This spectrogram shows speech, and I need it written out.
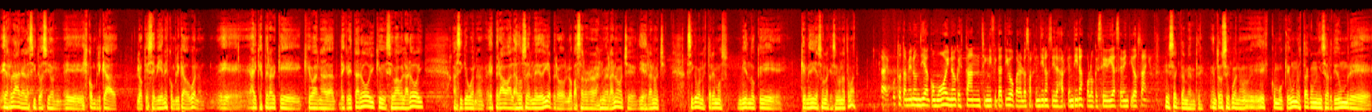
es rara la situación, eh, es complicado. Lo que se viene es complicado. Bueno, eh, hay que esperar que, que, van a decretar hoy, que se va a hablar hoy. Así que bueno, esperaba a las 12 del mediodía, pero lo pasaron a las 9 de la noche, 10 de la noche. Así que bueno, estaremos viendo qué, qué medidas son las que se van a tomar justo también un día como hoy, ¿no? Que es tan significativo para los argentinos y las argentinas por lo que se vivía hace 22 años. Exactamente. Entonces, bueno, es como que uno está con una incertidumbre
